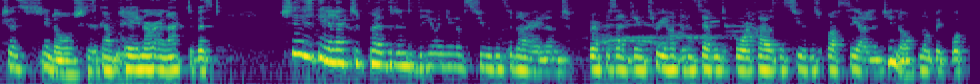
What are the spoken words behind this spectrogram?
just, you know, she's a campaigner and activist. She's the elected president of the Union of Students in Ireland, representing 374,000 students across the island. You know, no big whoop.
